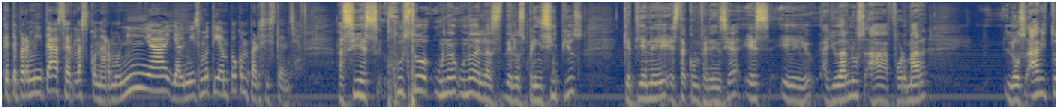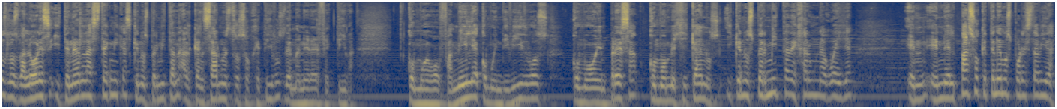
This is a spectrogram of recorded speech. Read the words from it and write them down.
que te permita hacerlas con armonía y al mismo tiempo con persistencia. Así es, justo uno, de, los principios que tiene esta conferencia es eh, ayudarnos a formar los hábitos, los valores y tener las técnicas que nos permitan alcanzar nuestros objetivos de manera efectiva, como familia, como individuos, como empresa, como mexicanos, y que nos permita dejar una huella en el paso que tenemos por esta vida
